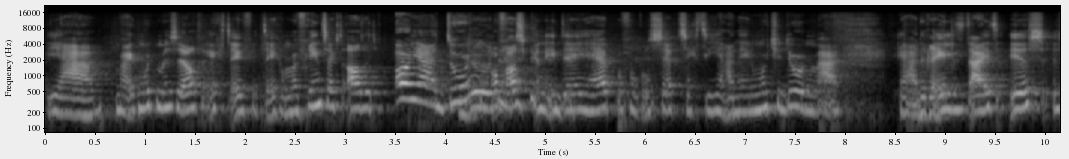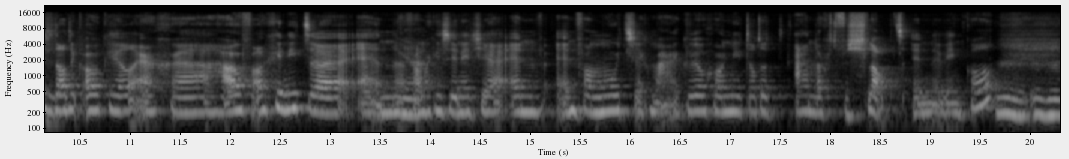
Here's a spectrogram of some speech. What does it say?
ja, maar ik moet mezelf echt even tegen. Mijn vriend zegt altijd, oh ja, doen. Doen. Of als ik een idee heb of een concept, zegt hij, ja, nee, dat moet je doen. Maar ja, de realiteit is, is dat ik ook heel erg eh, hou van genieten en eh, Ja. van mijn gezinnetje en, en van moed, zeg maar. Ik wil gewoon niet dat het aandacht verslapt in de winkel. Mm, mhm.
